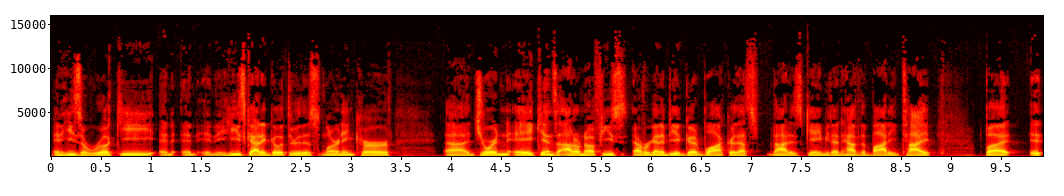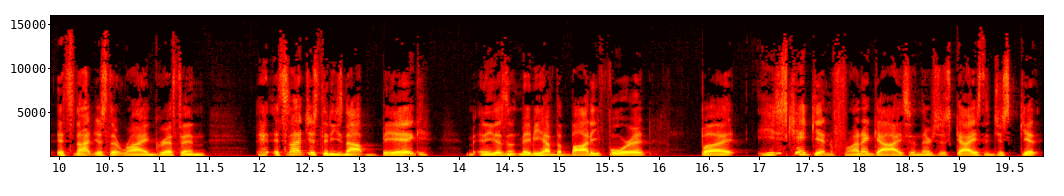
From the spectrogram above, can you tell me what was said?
and he's a rookie and, and, and he's got to go through this learning curve. Uh, Jordan Akins, I don't know if he's ever going to be a good blocker. That's not his game. He doesn't have the body type. But it, it's not just that Ryan Griffin, it's not just that he's not big and he doesn't maybe have the body for it, but he just can't get in front of guys. And there's just guys that just get,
